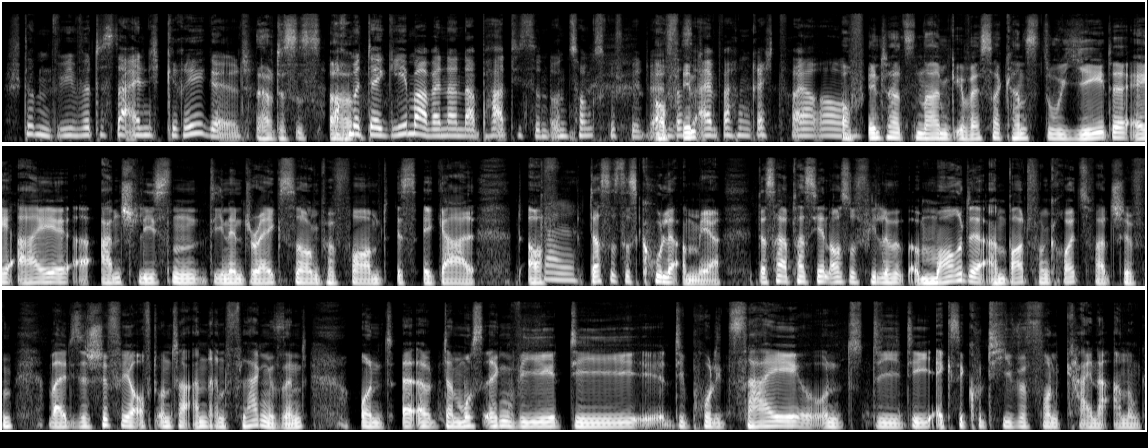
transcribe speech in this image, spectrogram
Stimmt, wie wird es da eigentlich geregelt? Ja, das ist Auch äh, mit der GEMA, wenn dann da Partys sind und Songs gespielt werden. Auf das ist in- einfach ein recht freier Raum. auf internationalem Gewässer kannst du jede AI äh, anschließen, die einen Drake-Song performt, ist egal. Auf, das ist das Coole am Meer. Deshalb passieren auch so viele Morde an Bord von Kreuzfahrtschiffen, weil diese Schiffe ja oft unter anderen Flaggen sind. Und äh, dann muss irgendwie die, die Polizei und die, die Exekutive von, keine Ahnung,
